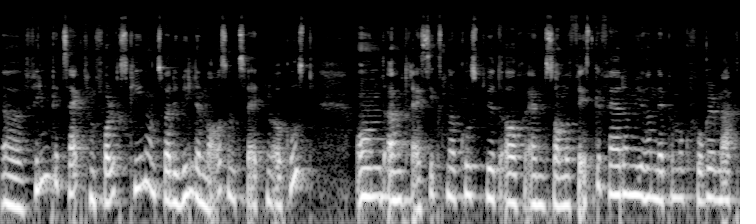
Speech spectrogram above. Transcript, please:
äh, Film gezeigt vom Volkskino, und zwar Die wilde Maus am 2. August. Und am 30. August wird auch ein Sommerfest gefeiert am Johann Nepomuk Vogelmarkt.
